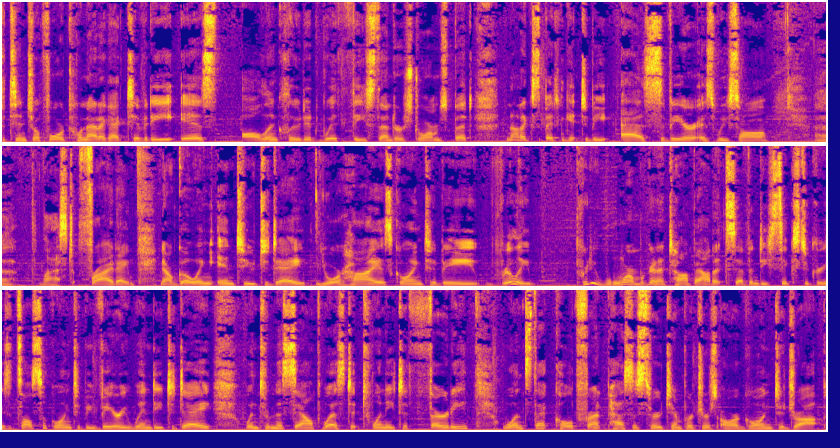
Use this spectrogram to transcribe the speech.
potential for tornadic activity is all included with these thunderstorms, but not expecting it to be as severe as we saw uh, last Friday. Now, going into today, your high is going to be really pretty warm. We're going to top out at 76 degrees. It's also going to be very windy today. Winds from the southwest at 20 to 30. Once that cold front passes through, temperatures are going to drop.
